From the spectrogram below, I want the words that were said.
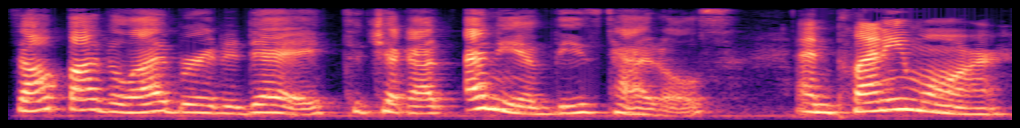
Stop by the library today to check out any of these titles. And plenty more.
